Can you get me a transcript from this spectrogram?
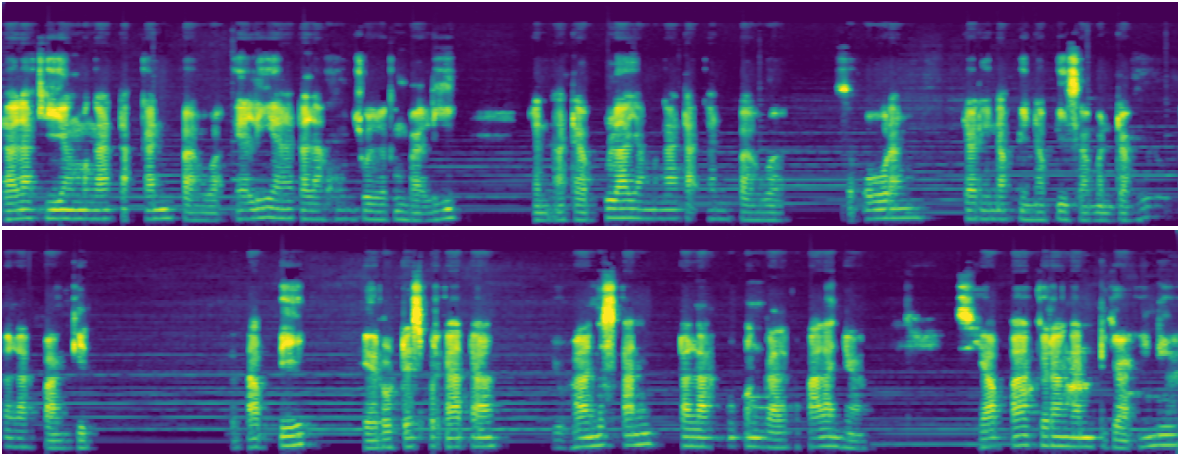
Ada lagi yang mengatakan bahwa Elia telah muncul kembali dan ada pula yang mengatakan bahwa seorang dari nabi-nabi zaman dahulu telah bangkit. Tetapi Herodes berkata, Yohanes kan telah kupenggal kepalanya. Siapa gerangan dia ini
